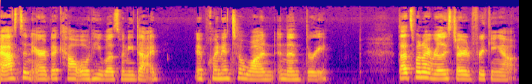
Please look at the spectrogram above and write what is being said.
asked in Arabic how old he was when he died. It pointed to one and then three. That's when I really started freaking out.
